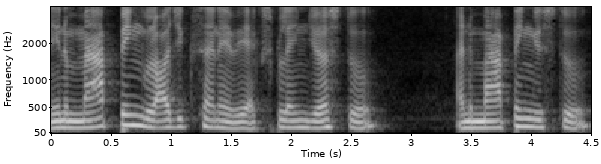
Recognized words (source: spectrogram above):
నేను మ్యాపింగ్ లాజిక్స్ అనేవి ఎక్స్ప్లెయిన్ చేస్తూ అండ్ మ్యాపింగ్ ఇస్తూ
